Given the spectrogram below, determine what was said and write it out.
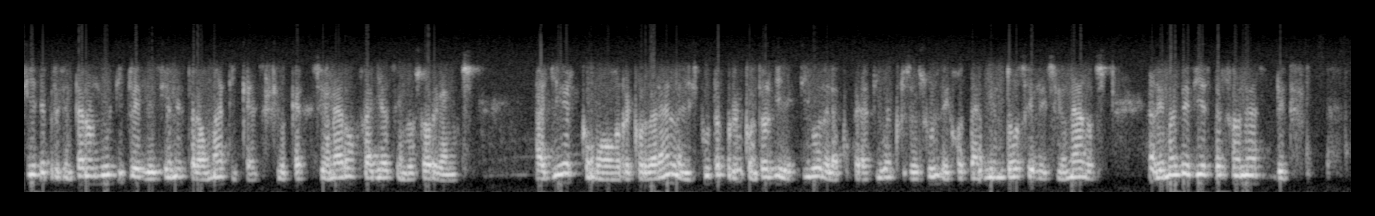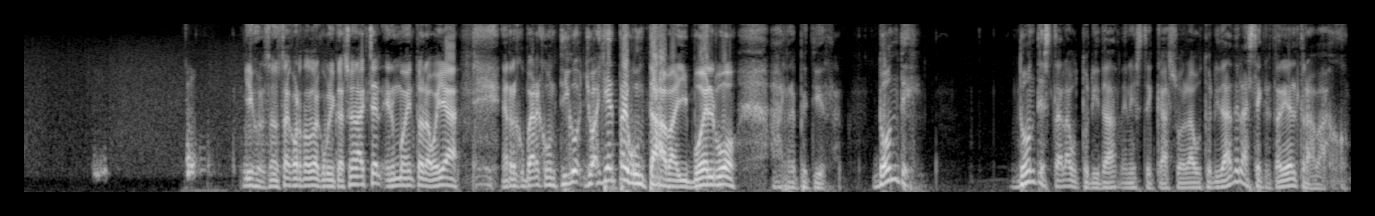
siete presentaron múltiples lesiones traumáticas que ocasionaron fallas en los órganos. Ayer, como recordarán, la disputa por el control directivo de la cooperativa Cruz Azul dejó también 12 lesionados, además de 10 personas de Híjole, se nos está cortando la comunicación, Axel. En un momento la voy a recuperar contigo. Yo ayer preguntaba y vuelvo a repetir. ¿Dónde? ¿Dónde está la autoridad en este caso? La autoridad de la Secretaría del Trabajo,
